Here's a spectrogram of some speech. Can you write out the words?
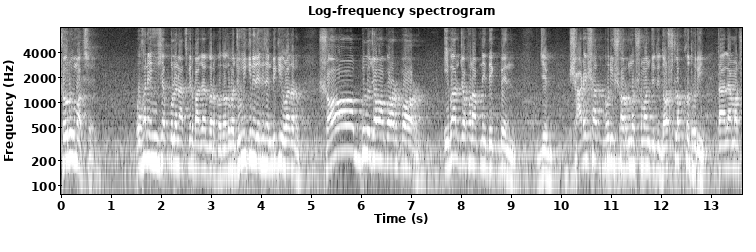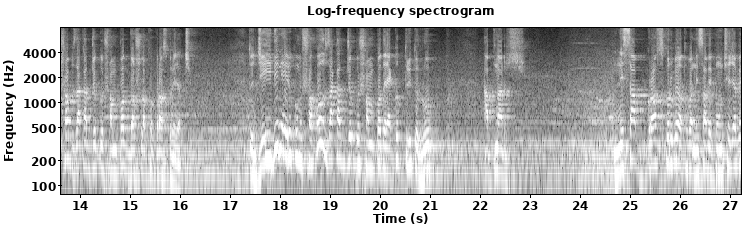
শোরুম আছে, ওখানে হিসাব করলেন আজকের বাজার দর কত, অথবা জমি কিনে রেখেছেন, বিক্রি বাজার সবগুলো জমা করার পর, এবার যখন আপনি দেখবেন যে সাড়ে সাত ভরি স্বর্ণ সমান যদি দশ লক্ষ ধরি, তাহলে আমার সব জাকাতযোগ্য সম্পদ দশ লক্ষ ক্রস করে যাচ্ছে। তো যেই দিন এরকম সকল জাকাতযোগ্য সম্পদের একত্রিত রূপ আপনার নিসাব ক্রস করবে অথবা নিসাবে পৌঁছে যাবে,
